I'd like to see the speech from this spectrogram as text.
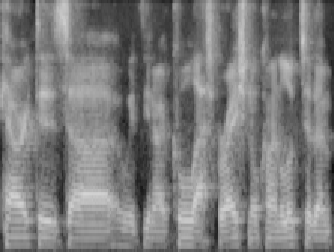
characters uh, with you know cool aspirational kind of look to them,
